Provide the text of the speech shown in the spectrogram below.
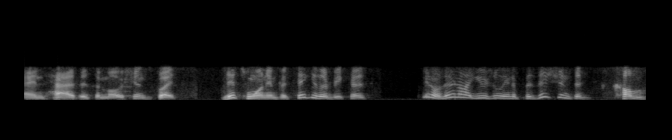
and has its emotions, but this one in particular because you know they're not usually in a position to come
